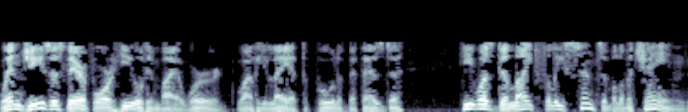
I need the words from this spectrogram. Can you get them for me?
When Jesus therefore healed him by a word while he lay at the pool of Bethesda, he was delightfully sensible of a change.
